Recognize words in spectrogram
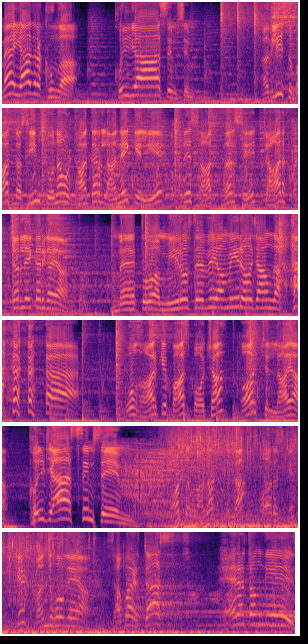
میں یاد رکھوں گا۔ کھل جا سم سم۔ اگلی صبح قسیم سونا اٹھا کر لانے کے لیے اپنے ساتھ گھر سے چار خچر لے کر گیا۔ میں تو امیروں سے بھی امیر ہو جاؤں گا۔ وہ غار کے پاس پہنچا اور چلایا۔ کھل جا سم سم۔ اور دروازہ کھلا اور اس کے پیچھے بند ہو گیا۔ زبردست! حیرت انگیز!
